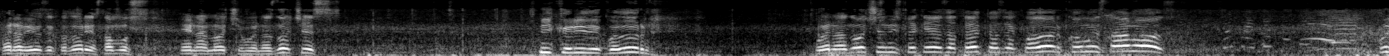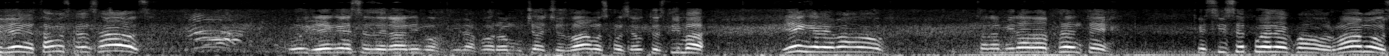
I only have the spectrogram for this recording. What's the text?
Bueno amigos de Ecuador, ya estamos en la noche. Buenas noches. Mi querido Ecuador. Buenas noches mis pequeños atletas de Ecuador. ¿Cómo estamos? Muy bien, ¿estamos cansados? Muy bien, ese es el ánimo y la forma muchachos. Vamos con esa autoestima bien elevado, con la mirada al frente que sí se puede Ecuador, vamos.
